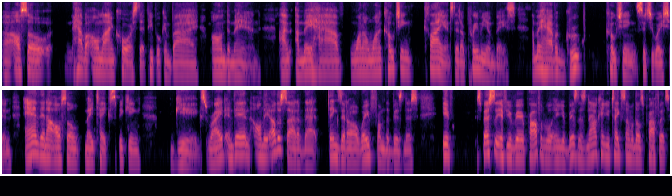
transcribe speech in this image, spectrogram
uh, also have an online course that people can buy on demand. I, I may have one on one coaching clients that are premium based. I may have a group coaching situation. And then I also may take speaking gigs, right? And then on the other side of that, things that are away from the business, if especially if you're very profitable in your business, now can you take some of those profits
